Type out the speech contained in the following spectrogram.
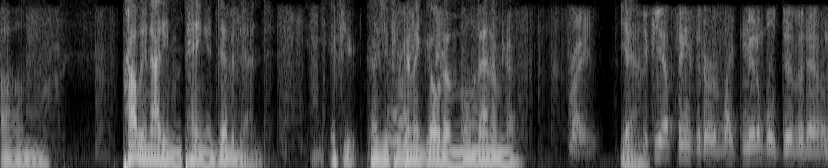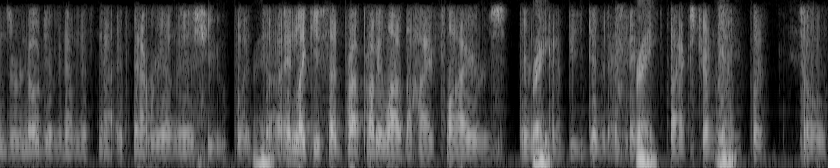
um, probably not even paying a dividend. If you because if you're going to go to momentum. Yeah. If, you have things that are like minimal dividends or no dividend, it's not it's not really an issue. But Right. uh, and like you said, pro- probably a lot of the high flyers they're Right. not going to be dividend paying Right. stocks generally. Yeah. But so,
